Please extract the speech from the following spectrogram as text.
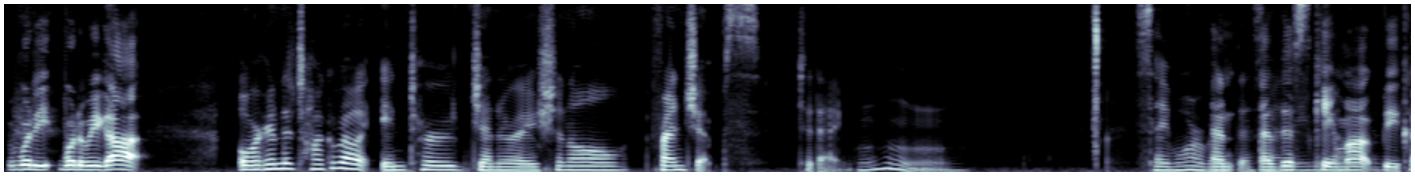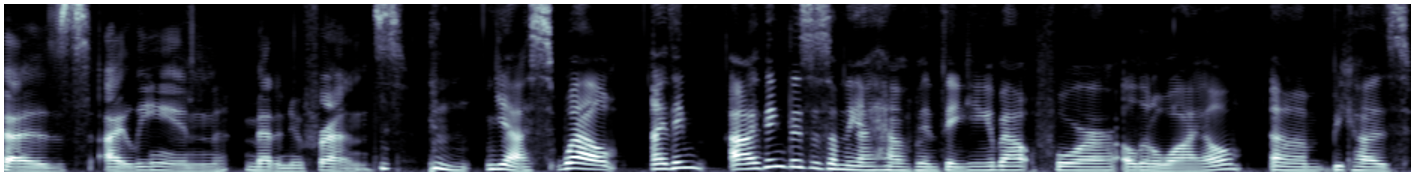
what do you, what do we got? We're going to talk about intergenerational friendships today. Mm. Say more about and, this. And this came up because Eileen met a new friend. yes. Well, I think I think this is something I have been thinking about for a little while um, because,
